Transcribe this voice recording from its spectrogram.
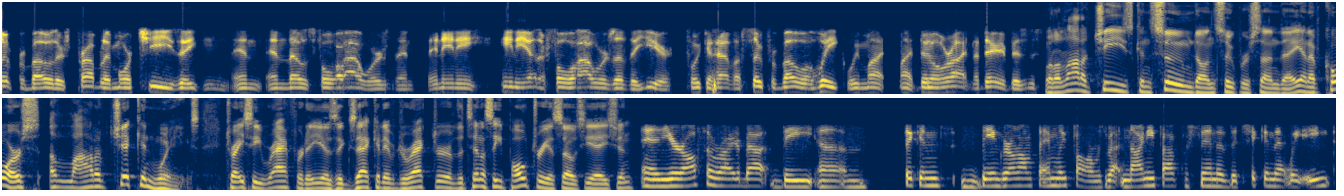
Super Bowl, there's probably more cheese eaten in in those four hours than than any any other four hours of the year. If we could have a Super Bowl a week, we might might do all right in the dairy business. Well, a lot of cheese consumed on Super Sunday, and of course, a lot of chicken wings. Tracy Rafferty is executive director of the Tennessee Poultry Association. And you're also right about the um, chickens being grown on family farms. About 95% of the chicken that we eat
